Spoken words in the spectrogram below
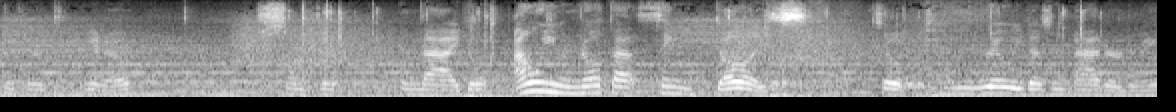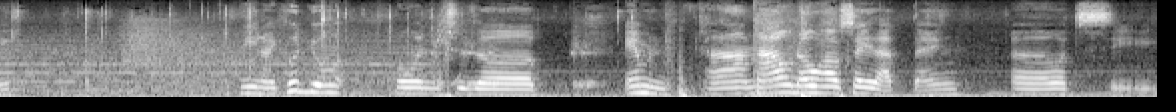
Compared to, you know, something and that I don't I don't even know what that thing does. So it really doesn't matter to me. I mean I could go go into the Ammon I don't know how to say that thing. Uh let's see.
